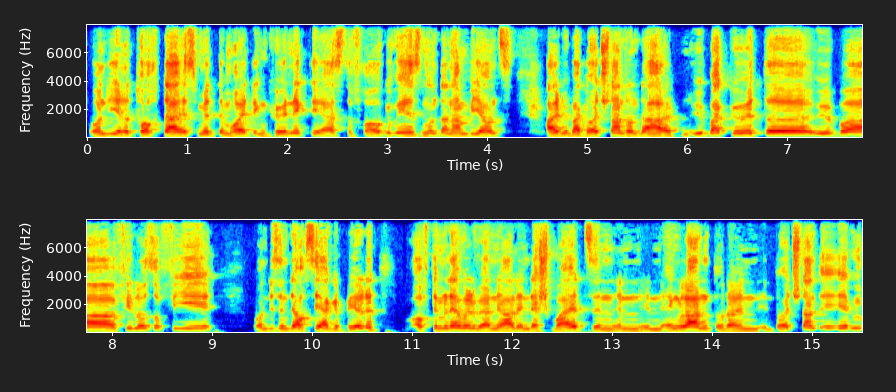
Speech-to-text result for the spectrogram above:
Und ihre Tochter ist mit dem heutigen König die erste Frau gewesen. Und dann haben wir uns halt über Deutschland unterhalten. Über Goethe, über Philosophie. Und die sind ja auch sehr gebildet auf dem Level, werden ja alle in der Schweiz, in, in, in England oder in, in Deutschland eben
